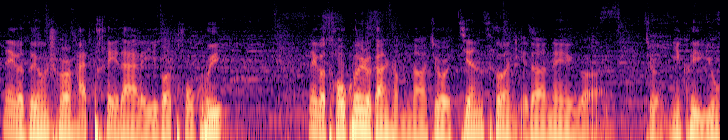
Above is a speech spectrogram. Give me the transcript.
那个自行车还佩戴了一个头盔，那个头盔是干什么呢？就是监测你的那个，就是你可以用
